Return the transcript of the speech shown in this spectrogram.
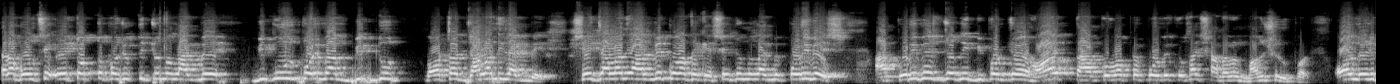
তারা বলছে, এই তথ্য প্রযুক্তির জন্য লাগবে বিপুল পরিমাণ বিদ্যুৎ অর্থাৎ জ্বালানি লাগবে। সেই জ্বালানি আসবে কোথা থেকে? সেই জন্য লাগবে পরিবেশ। আর পরিবেশ যদি বিপর্যয় হয়, তার প্রভাবটা পড়বে কোথায়? সাধারণ মানুষের উপর। অলরেডি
